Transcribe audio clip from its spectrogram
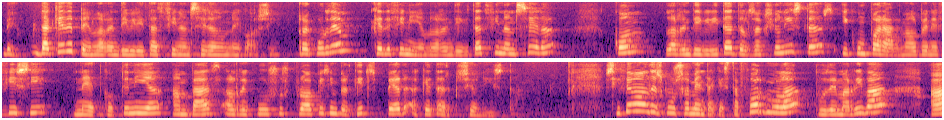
Bé, de què depèn la rendibilitat financera d'un negoci? Recordem que definíem la rendibilitat financera com la rendibilitat dels accionistes i comparàvem el benefici net que obtenia amb base als recursos propis invertits per aquest accionista. Si fem el desglossament d'aquesta fórmula, podem arribar a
